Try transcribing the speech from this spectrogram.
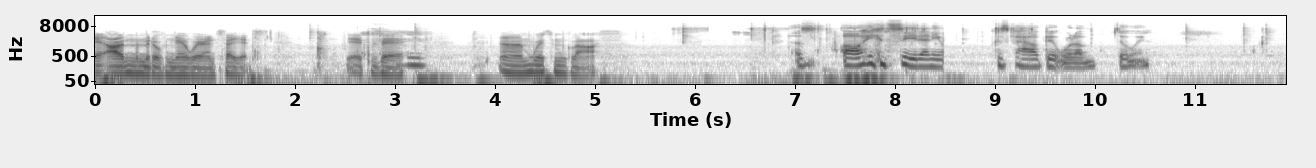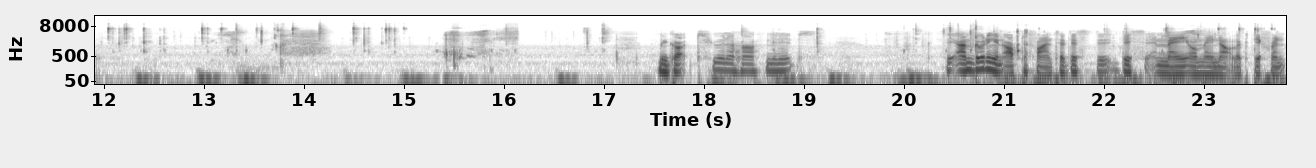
out in the middle of nowhere and say it's. It's there. Um, where's some glass? As oh, he can see it anyway because of how I built what I'm doing. We got two and a half minutes. See, I'm building an Optifine, so this this may or may not look different.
